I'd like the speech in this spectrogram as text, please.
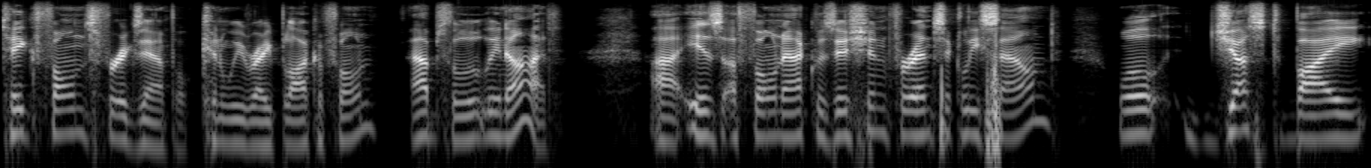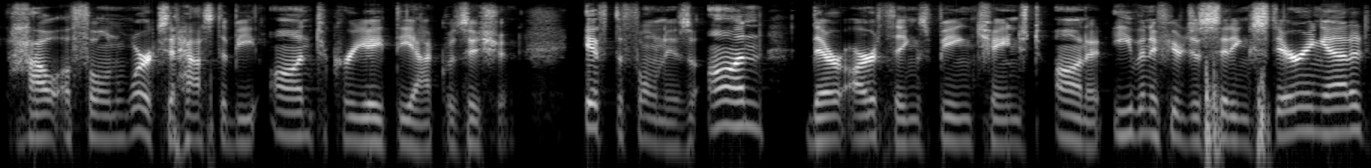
Take phones, for example. Can we write block a phone? Absolutely not. Uh, is a phone acquisition forensically sound? Well, just by how a phone works, it has to be on to create the acquisition. If the phone is on, there are things being changed on it. Even if you're just sitting staring at it,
